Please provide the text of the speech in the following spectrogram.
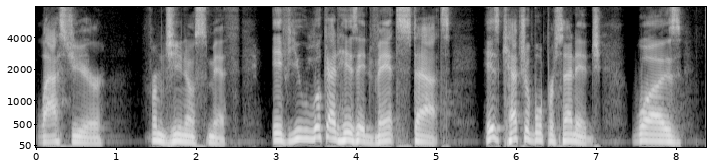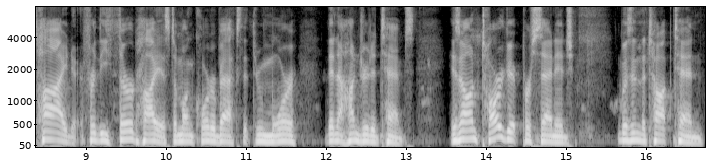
last year from Geno Smith. If you look at his advanced stats, his catchable percentage was tied for the third highest among quarterbacks that threw more than 100 attempts. His on target percentage was in the top 10.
